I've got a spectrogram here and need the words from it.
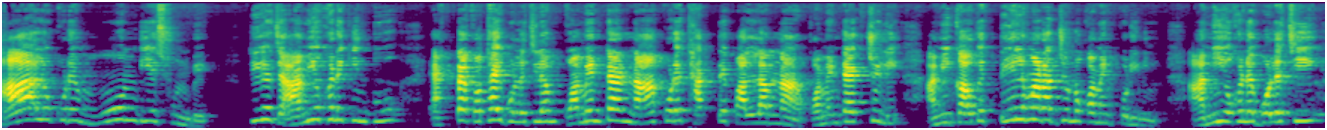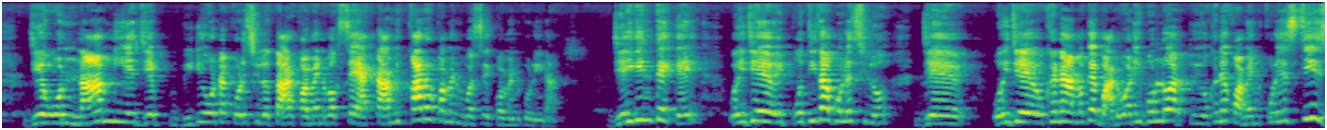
ভালো করে মন দিয়ে শুনবে। ঠিক আছে? আমি ওখানে কিন্তু একটা কথাই বলেছিলাম কমেন্টটা না করে থাকতে পারলাম না। কমেন্টটা অ্যাকচুয়ালি আমি কাউকে তেল মারার জন্য কমেন্ট করিনি। আমি ওখানে বলেছি যে ওর নাম নিয়ে যে ভিডিওটা করেছিল তার কমেন্ট বক্সে একটা, আমি কারও কমেন্ট বক্সে কমেন্ট করি না। যেই দিন থেকে ওই যে ওই পতিতা বলেছিল যে ওই যে ওখানে আমাকে বারোয়ারি বলল, আর তুই ওখানে কমেন্ট করে এসছিস?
